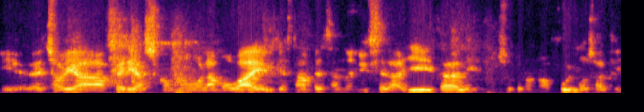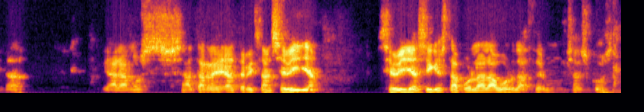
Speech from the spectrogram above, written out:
y de hecho había ferias como la Mobile que estaban pensando en irse de allí y tal, y nosotros nos fuimos al final. Y ahora hemos aterrizado en Sevilla Sevilla sí que está por la labor de hacer muchas cosas.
